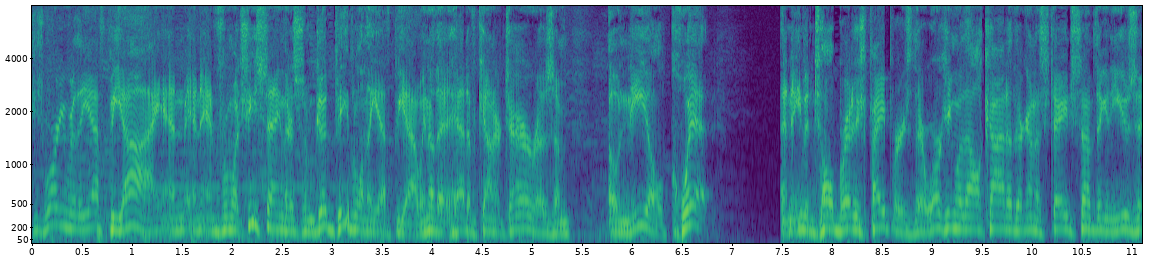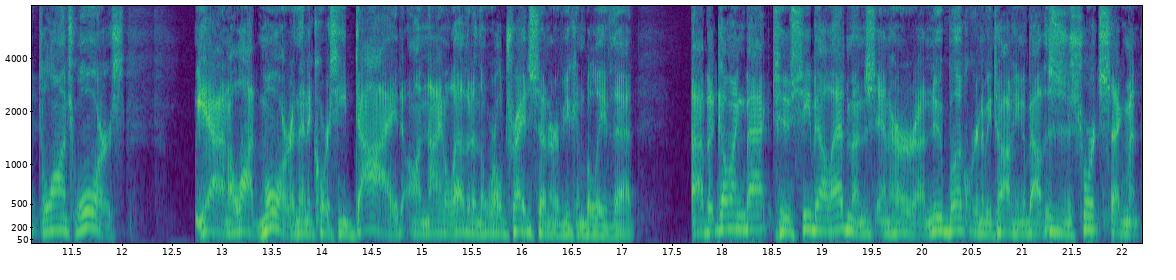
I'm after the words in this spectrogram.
She's working for the FBI, and, and, and from what she's saying, there's some good people in the FBI. We know that head of counterterrorism, O'Neill, quit and even told British papers they're working with al-Qaeda, they're going to stage something and use it to launch wars. Yeah, and a lot more. And then, of course, he died on 9-11 in the World Trade Center, if you can believe that. Uh, but going back to Sibel Edmonds and her uh, new book we're going to be talking about, this is a short segment,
